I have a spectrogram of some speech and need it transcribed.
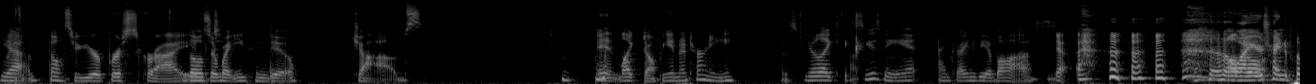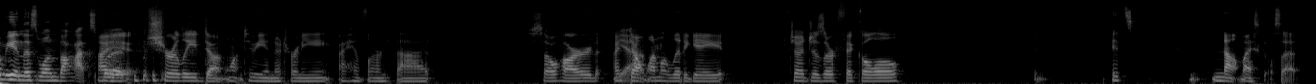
yeah Those are your prescribed those are what you can do jobs. And like don't be an attorney. You're like, excuse me, I'm trying to be a boss. Yeah. I don't know why you're trying to put me in this one box, but I surely don't want to be an attorney. I have learned that so hard. I Yeah. don't want to litigate. Judges are fickle. It's not my skill set,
